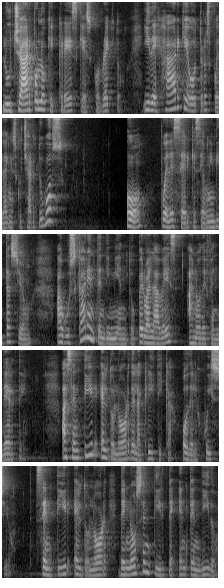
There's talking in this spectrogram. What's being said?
luchar por lo que crees que es correcto y dejar que otros puedan escuchar tu voz. O puede ser que sea una invitación a buscar entendimiento, pero a la vez a no defenderte, a sentir el dolor de la crítica o del juicio, sentir el dolor de no sentirte entendido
